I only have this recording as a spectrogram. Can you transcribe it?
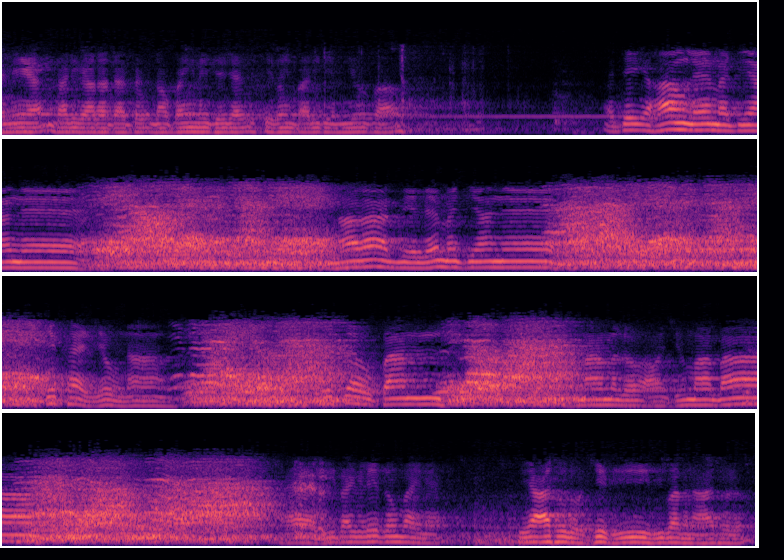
ဒီနေ့ကပါဠိကာရတသုတ်နောက်ပိုင်းလေးကြကြအစီပိုင်းပါဠိတွေမျိုးပါအတိတ်ဟောင်းလည်းမကြံနဲ့နာဂတိလည်းမကြံနဲ့စိတ်ခတ်ယုံနာသစ္ဆုတ်ပံမမလို့အောင်ယူမပါအဲဒီပိုက်ကလေး၃ပိုက်နဲ့ တရားအထုတ်လို့ဖြစ်ပြီဝိပဿနာအထုတ်လို့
